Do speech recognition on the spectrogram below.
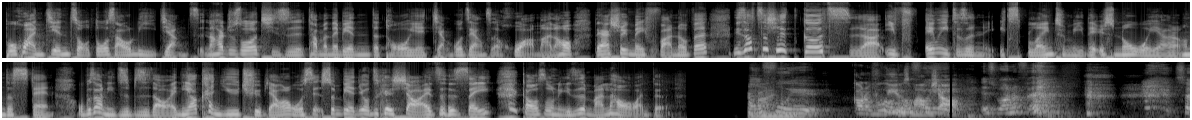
不换肩走多少里这样子。然后他就说，其实他们那边的头也讲过这样子的话嘛。然后 they actually make fun of it。你知道这些歌词啊？If Amy doesn't explain to me, there is no way I understand。我不知道你知不知道哎、欸？你要看 YouTube，然后我是顺便用这个小孩子的声音 告诉你，这是蛮好玩的。共同富裕，共同富裕有什么好笑？？It's one of the so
